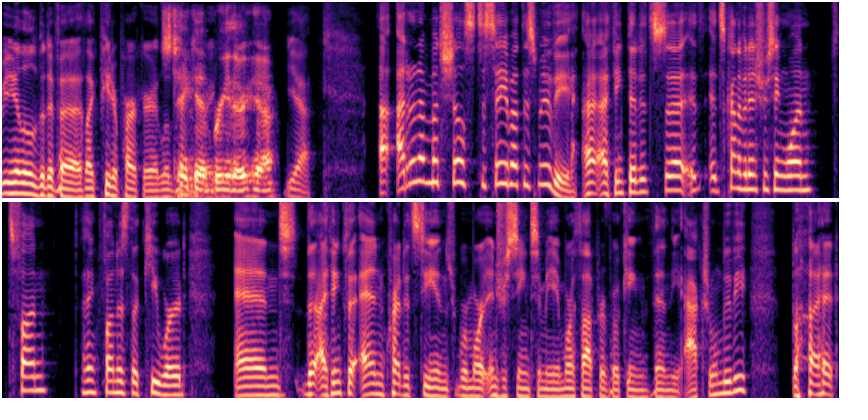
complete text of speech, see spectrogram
we need a little bit of a like Peter Parker, a little Just bit take of a break. breather. Yeah. Yeah. I I don't have much else to say about this movie. I, I think that it's, uh, it's it's kind of an interesting one. It's fun. I think fun is the key word. And the, I think the end credit scenes were more interesting to me and more thought provoking than the actual movie. But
